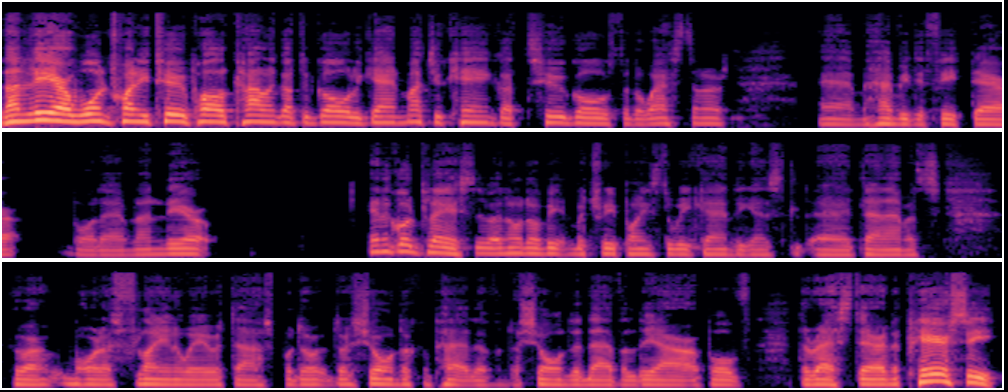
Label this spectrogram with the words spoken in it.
Lann Léire 122. Paul Callan got the goal again. Matthew Kane got two goals for the Westerners. Um, heavy defeat there, but um, Lann Léire in a good place. I know they're beating by three points the weekend against uh, Glen Emmets, who are more or less flying away with that. But they're, they're showing they're competitive and they're showing the level they are above the rest there. And the Piarsaigh,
